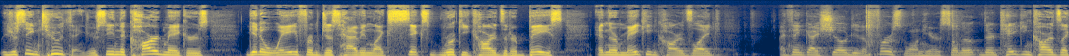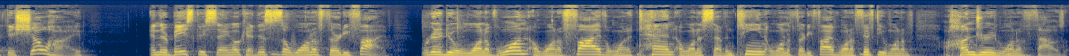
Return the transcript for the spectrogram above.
You're seeing two things. You're seeing the card makers get away from just having like six rookie cards that are base and they're making cards like I think I showed you the first one here. So they're, they're taking cards like this Shohei and they're basically saying, okay, this is a one of 35. We're going to do a one of one, a one of five, a one of 10, a one of 17, a one of 35, one of 50, one of 100, one of 1,000.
